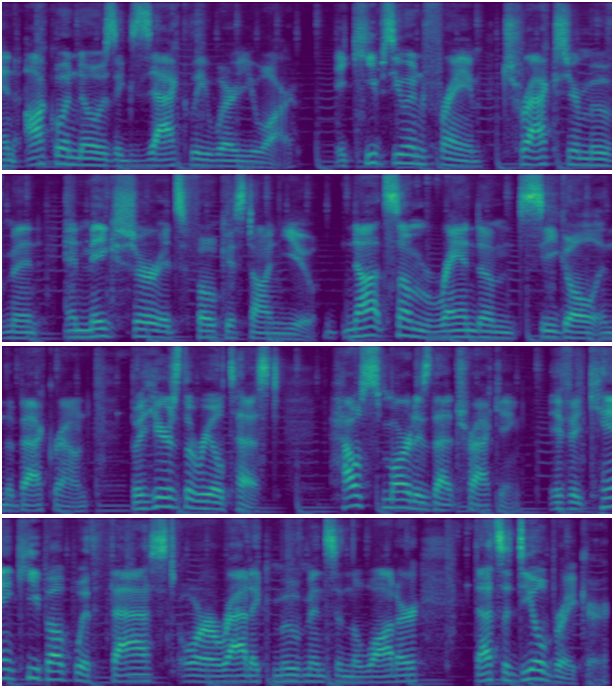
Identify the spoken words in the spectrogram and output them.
and Aqua knows exactly where you are. It keeps you in frame, tracks your movement, and makes sure it's focused on you, not some random seagull in the background. But here's the real test. How smart is that tracking? If it can't keep up with fast or erratic movements in the water, that's a deal breaker.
